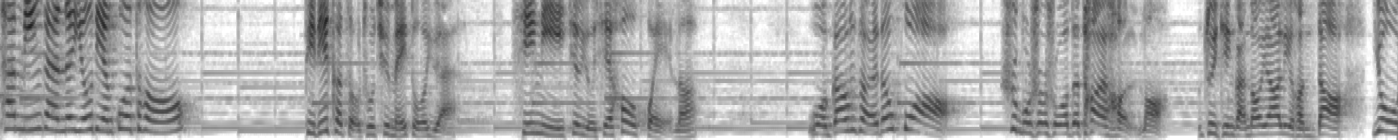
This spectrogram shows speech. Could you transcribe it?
他敏感的有点过头？皮迪克走出去没多远，心里就有些后悔了。我刚才的话是不是说的太狠了？最近感到压力很大，又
